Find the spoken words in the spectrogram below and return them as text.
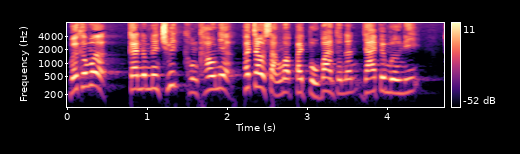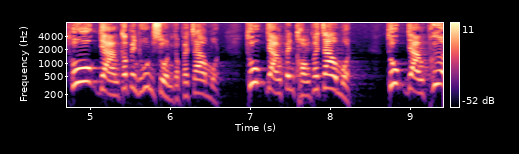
เหมือนคำว่าการดำเนินชีวิตของเขาเนี่ยพระเจ้าสั่งว่าไปปลูกบ้านตรงนั้นย้ายไปเมืองนี้ ทุกอย่างก็เป็นหุ้นส่วนกับพระเจ้าหมด ทุกอย่างเป็นของพระเจ้าหมด ทุกอย่างเพื่อ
